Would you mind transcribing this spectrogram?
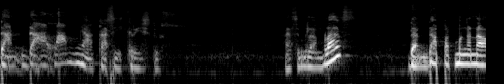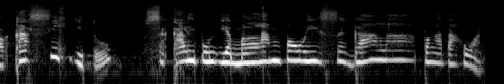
dan dalamnya kasih Kristus Ayat 19 dan dapat mengenal kasih itu sekalipun ia melampaui segala pengetahuan.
